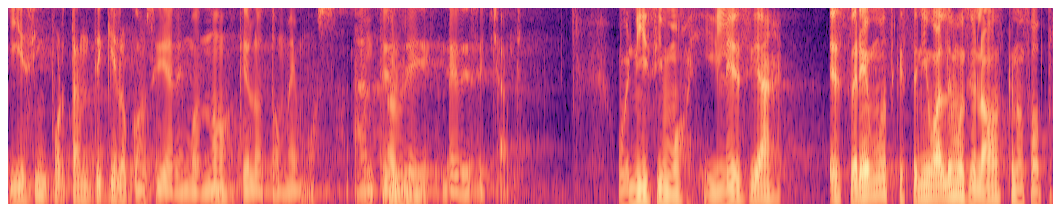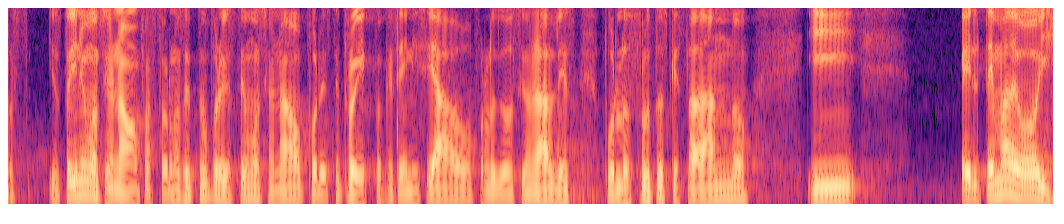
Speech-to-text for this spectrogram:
y es importante que lo consideremos, no que lo tomemos antes de, de desecharlo. Buenísimo. Iglesia, esperemos que estén igual de emocionados que nosotros. Yo estoy emocionado, pastor, no sé tú, pero yo estoy emocionado por este proyecto que se ha iniciado, por los devocionales, por los frutos que está dando. Y el tema de hoy,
